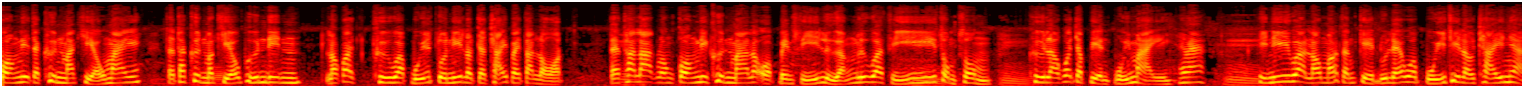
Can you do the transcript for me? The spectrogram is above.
กองนี่จะขึ้นมาเขียวไหมแต่ถ้าขึ้นมาเขียวพื้นดิน เราก็คือว่าปุ๋ยตัวนี้เราจะใช้ไปตลอด แต่ถ้ารากรองกองนี่ขึ้นมาแล้วออกเป็นสีเหลืองหรือว่าสีส้มอืม ๆ คือเราก็จะเปลี่ยนปุ๋ยใหม่ใช่ไหมอืมทีนี้ว่าเรามาสังเกตดูแล้วว่าปุ๋ยที่เราใช้เนี่ย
